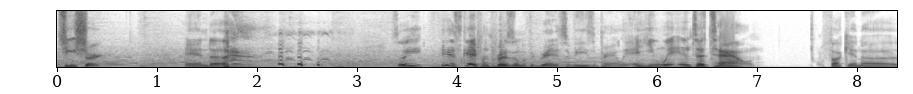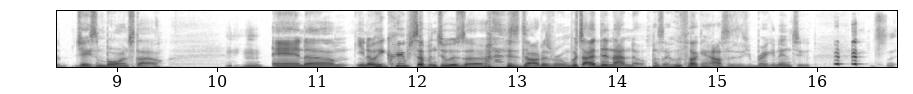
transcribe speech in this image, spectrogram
t-shirt, and uh, so he he escaped from prison with the greatest of ease apparently, and he went into town, fucking uh Jason Bourne style. And um, you know, he creeps up into his uh his daughter's room, which I did not know. I was like, "Who fucking house is this you breaking into?"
